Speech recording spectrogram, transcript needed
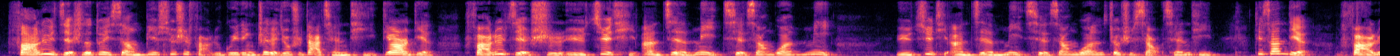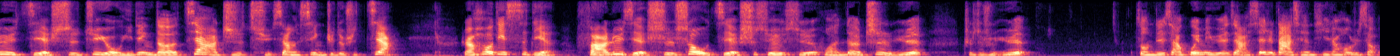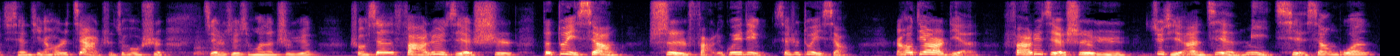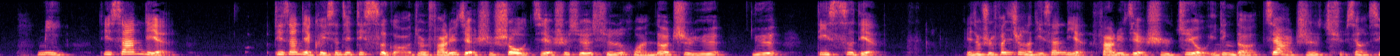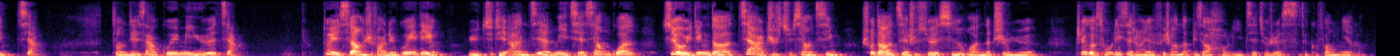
法律解释的对象必须是法律规定，这也就是大前提。第二点，法律解释与具体案件密切相关，密与具体案件密切相关，这是小前提。第三点，法律解释具有一定的价值取向性，这就是价。然后第四点，法律解释受解释学循环的制约，这就是约。总结一下，闺蜜约架，先是大前提，然后是小前提，然后是价值，最后是解释学循环的制约。首先，法律解释的对象是法律规定，先是对象。然后第二点，法律解释与具体案件密切相关，密。第三点，第三点可以先记第四个，就是法律解释受解释学循环的制约，约。第四点。也就是分析上的第三点，法律解释具有一定的价值取向性。价，总结一下，闺蜜约架，对象是法律规定，与具体案件密切相关，具有一定的价值取向性，受到解释学循环的制约。这个从理解上也非常的比较好理解，就这四个方面嘛。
